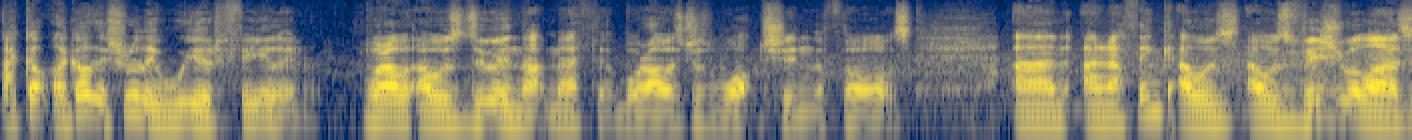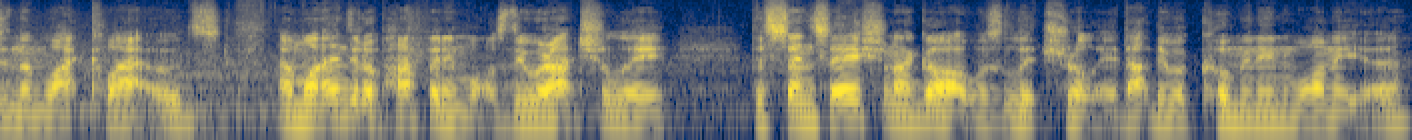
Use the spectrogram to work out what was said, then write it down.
I got I got this really weird feeling where I, I was doing that method where I was just watching the thoughts, and and I think I was I was visualizing them like clouds, and what ended up happening was they were actually the sensation I got was literally that they were coming in one ear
